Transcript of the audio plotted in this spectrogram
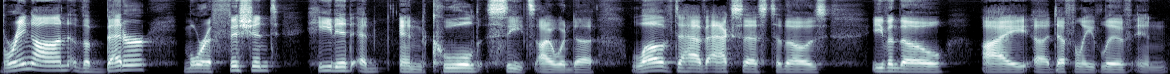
bring on the better, more efficient, heated and, and cooled seats. I would uh, love to have access to those, even though I uh, definitely live in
